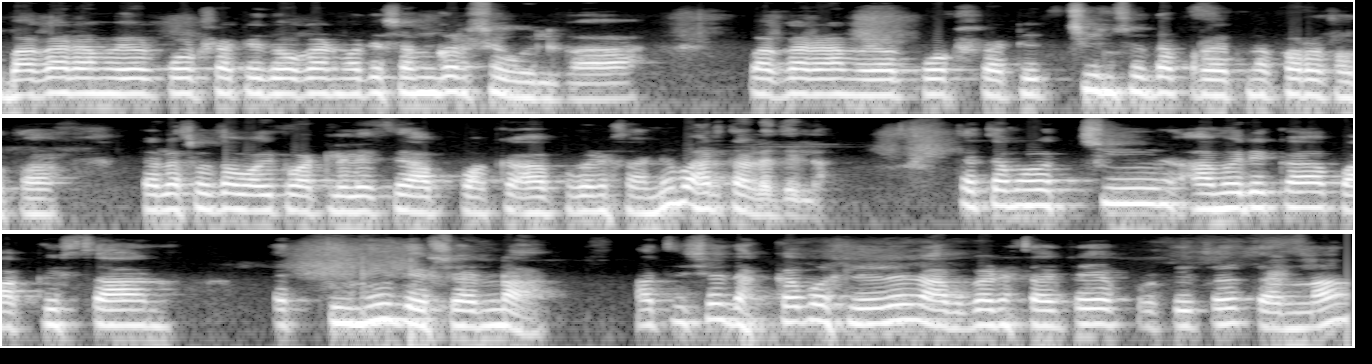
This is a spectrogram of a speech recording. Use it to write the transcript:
बगाराम एअरपोर्टसाठी दोघांमध्ये संघर्ष होईल का? बगाराम एअरपोर्टसाठी चीनसुद्धा प्रयत्न करत होता. त्यालासुद्धा वाईट वाटलेले ते आप अफगाणिस्तानने भारताला दिलं. त्याच्यामुळं चीन अमेरिका पाकिस्तान या तिन्ही देशांना अतिशय धक्का बसलेलं आणि अफगाणिस्तानच्या या कृतीचं त्यांना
